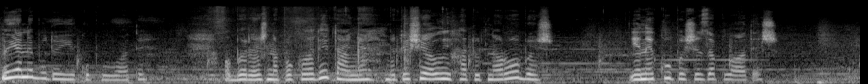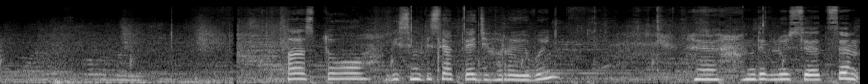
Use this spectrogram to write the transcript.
Ну я не буду її купувати. Обережно поклади, Таня, бо ти ще лиха тут наробиш і не купиш і заплатиш. 185 гривень. Е, дивлюся, це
